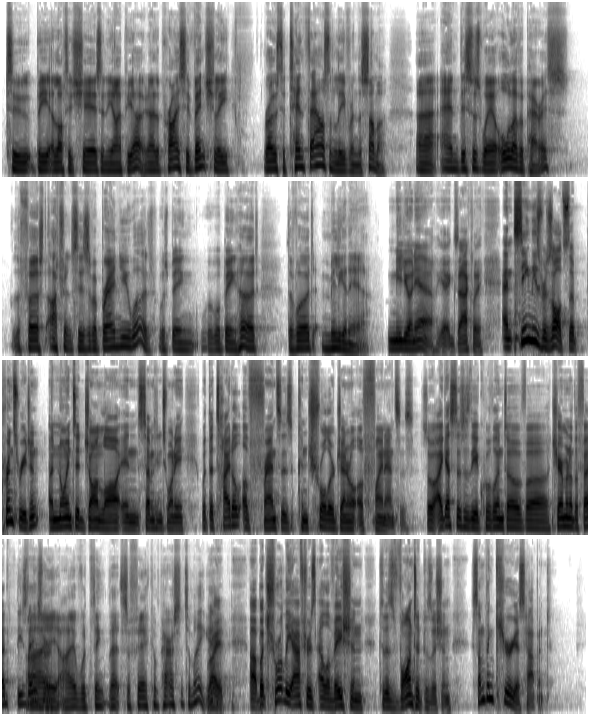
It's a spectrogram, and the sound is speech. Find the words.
to be allotted shares in the IPO. Now, the price eventually rose to 10,000 livres in the summer. Uh, and this was where all over Paris, the first utterances of a brand new word was being, were being heard, the word millionaire. Millionaire, yeah, exactly. And seeing these results, the Prince Regent anointed John Law in 1720 with the title of France's Controller General of Finances. So I guess this is the equivalent of uh, Chairman of the Fed these days? I, I, would think that's a fair comparison to make. Yeah. Right. Uh, but shortly after his elevation to this vaunted position, something curious happened.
